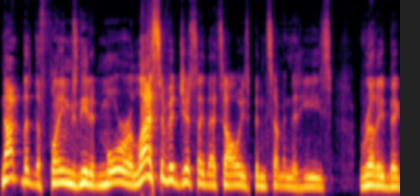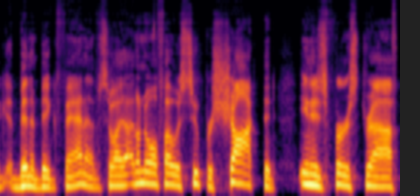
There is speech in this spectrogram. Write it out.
Not that the Flames needed more or less of it just like that's always been something that he's really big been a big fan of. So I, I don't know if I was super shocked that in his first draft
